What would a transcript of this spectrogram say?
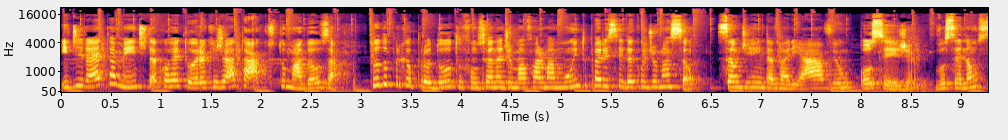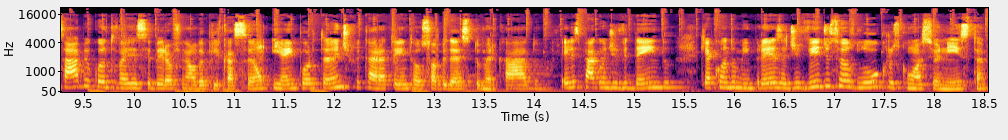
e diretamente da corretora que já está acostumado a usar. Tudo porque o produto funciona de uma forma muito parecida com de uma ação. São de renda variável, ou seja, você não sabe o quanto vai receber ao final da aplicação e é importante ficar atento ao sobe e desce do mercado. Eles pagam dividendo, que é quando uma empresa divide os seus lucros com o acionista,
